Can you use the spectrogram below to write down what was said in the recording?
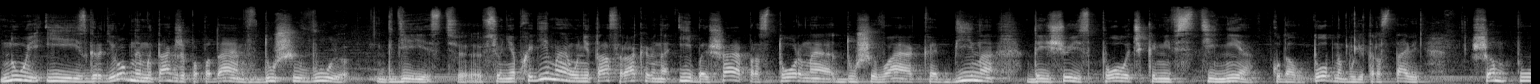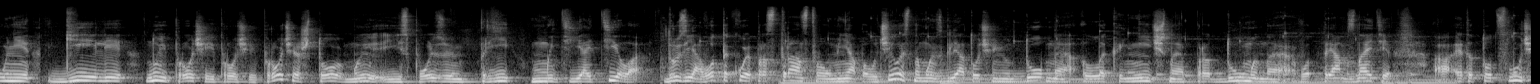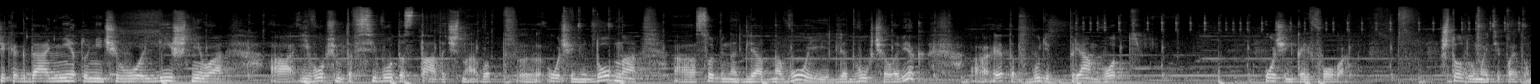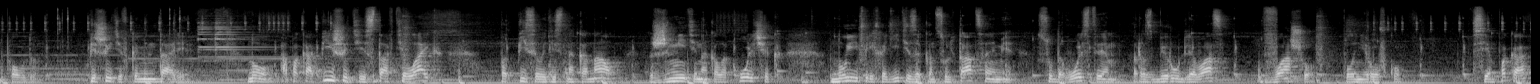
Ну и из гардеробной мы также попадаем в душевую, где есть э, все необходимое, унитаз, раковина и большая просторная душевая кабина, да еще и с полочками в стене, куда удобно будет расставить шампуни, гели, ну и прочее, и прочее, и прочее, что мы используем при мытье тела. Друзья, вот такое пространство у меня получилось, на мой взгляд, очень удобное, лаконичное, продуманное. Вот прям, знаете, а, это тот случай, когда нету ничего лишнего а, и, в общем-то, всего достаточно. Вот э, очень удобно, а, особенно для одного и для двух человек. Это будет прям вот очень кайфово. Что думаете по этому поводу? Пишите в комментарии. Ну, а пока пишите, ставьте лайк, подписывайтесь на канал, жмите на колокольчик, ну и приходите за консультациями. С удовольствием разберу для вас вашу планировку. Всем пока!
